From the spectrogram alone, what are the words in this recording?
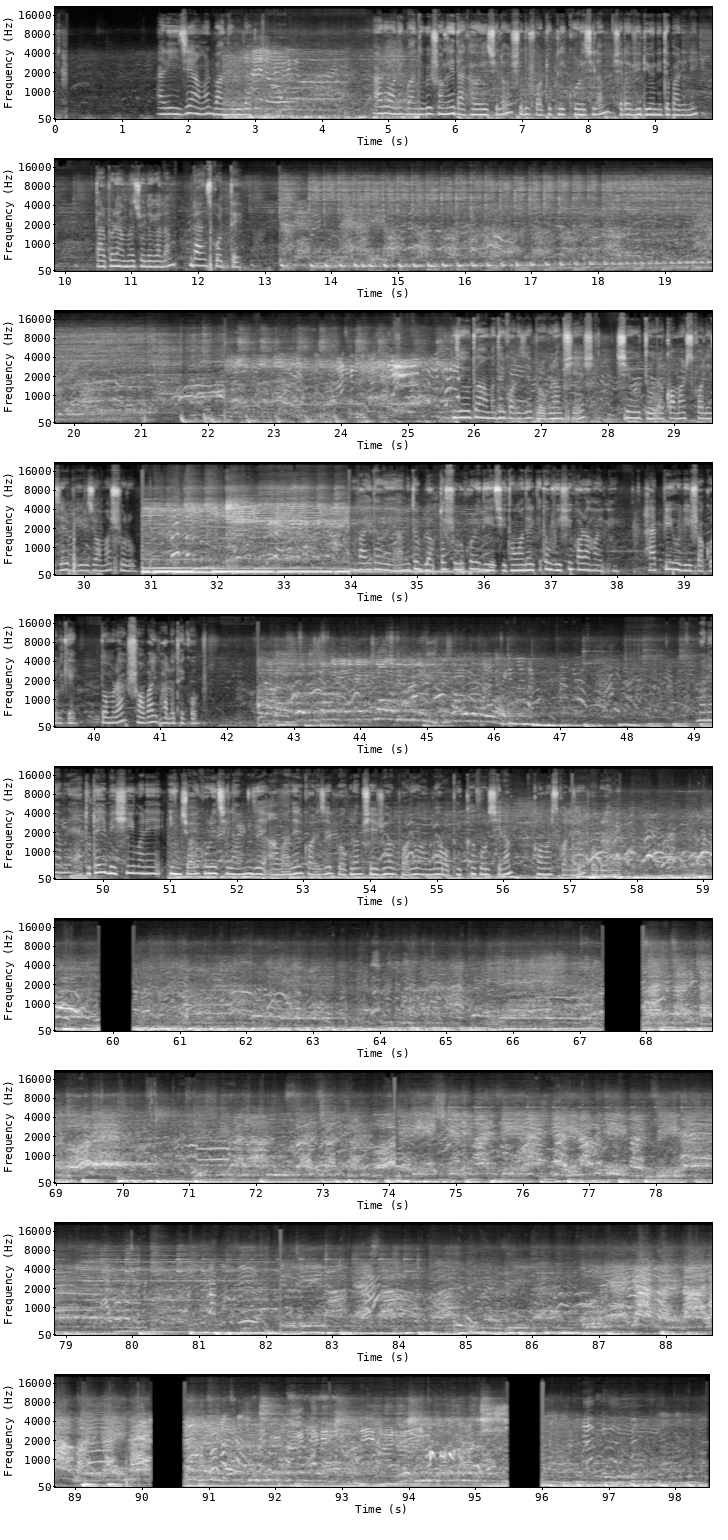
আর এই যে আমার বান্ধবীরা। আরও অনেক বান্ধবীর সঙ্গেই দেখা হয়েছিল, শুধু ফটো ক্লিক করেছিলাম, সেটা ভিডিও নিতে পারিনি। তারপরে আমরা চলে গেলাম ডান্স করতে। যেহেতু আমাদের কলেজের প্রোগ্রাম শেষ, সেহেতু কমার্স কলেজের ভিড় জমা শুরু। তো ব্লগটা শুরু করে দিয়েছি, তোমাদেরকে তো উইশই করা হয়নি। হ্যাপি হোলি সকলকে, তোমরা সবাই ভালো থেকো। মানে আমরা এতটাই বেশি মানে এনজয় করেছিলাম যে আমাদের কলেজের প্রোগ্রাম শেষ হওয়ার পরেও আমরা অপেক্ষা করছিলাম কমার্স কলেজের প্রোগ্রামে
